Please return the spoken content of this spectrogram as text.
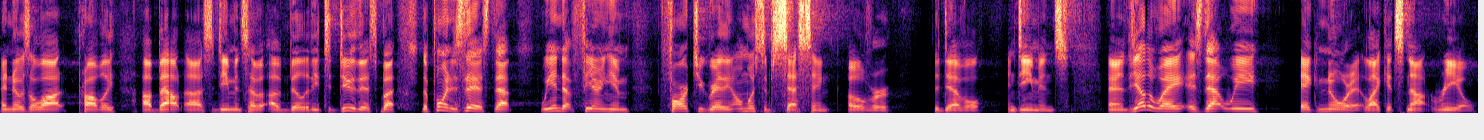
and knows a lot probably about us. Demons have ability to do this. But the point is this that we end up fearing him far too greatly and almost obsessing over the devil and demons. And the other way is that we ignore it like it's not real.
